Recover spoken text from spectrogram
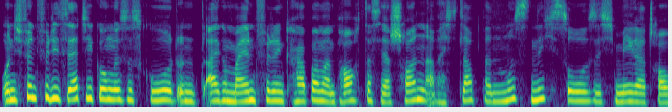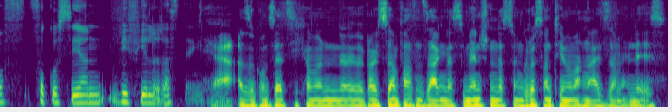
Und ich finde, für die Sättigung ist es gut und allgemein für den Körper, man braucht das ja schon, aber ich glaube, man muss nicht so sich mega drauf fokussieren, wie viele das denken. Ja, also grundsätzlich kann man, äh, glaube ich, zusammenfassend sagen, dass die Menschen das zu einem größeren Thema machen, als es am Ende ist.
